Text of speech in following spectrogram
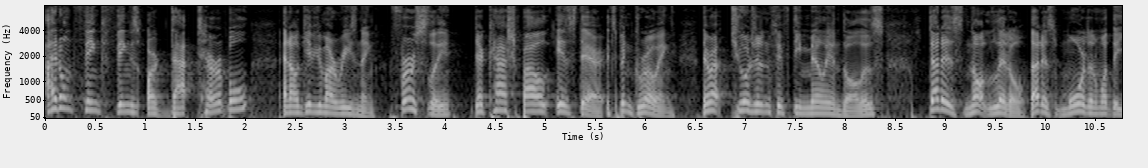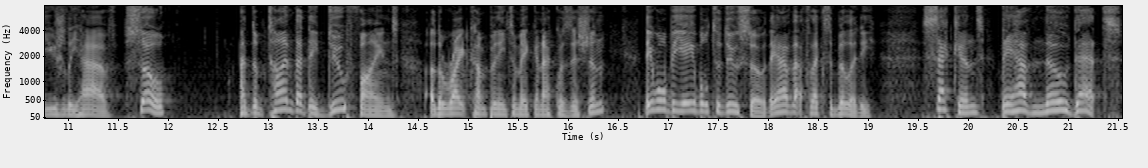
I don't think things are that terrible. And I'll give you my reasoning. Firstly, their cash pile is there. It's been growing. They're at $250 million. That is not little. That is more than what they usually have. So, at the time that they do find uh, the right company to make an acquisition, they will be able to do so. They have that flexibility. Second, they have no debt.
